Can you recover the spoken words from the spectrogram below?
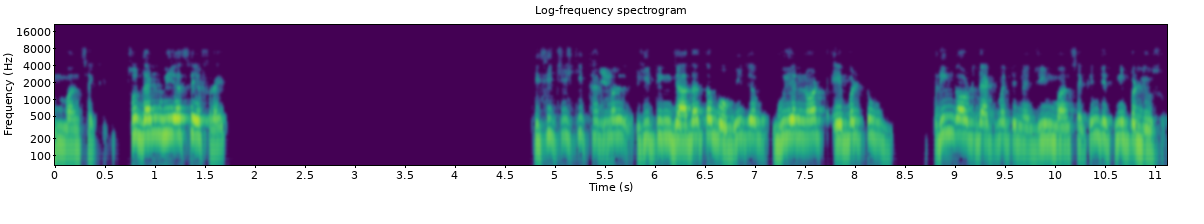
in one second. So then we are safe, right? किसी चीज़ की थर्मल हीटिंग ज़्यादा तब होगी जब we are not able to bring out that much energy in one second जितनी प्रोड्यूस हो।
